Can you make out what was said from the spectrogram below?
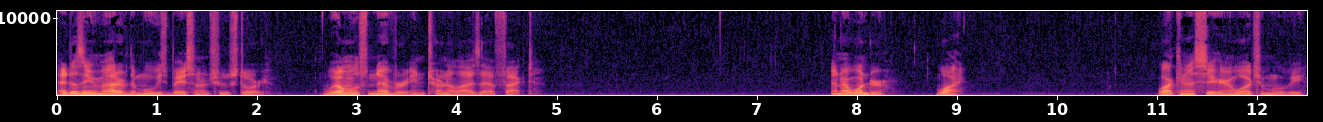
And it doesn't even matter if the movie's based on a true story. We almost never internalize that fact. And I wonder, why? Why can I sit here and watch a movie,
